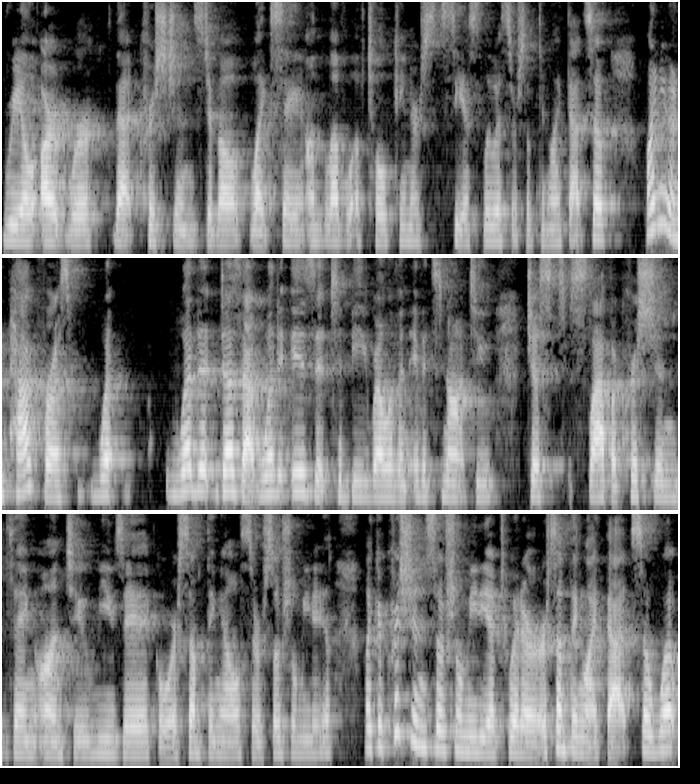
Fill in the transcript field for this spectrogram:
real artwork that Christians develop, like say on the level of Tolkien or C.S. Lewis or something like that. So why don't you unpack for us what what does that what is it to be relevant if it's not to just slap a christian thing onto music or something else or social media like a christian social media twitter or something like that? So what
